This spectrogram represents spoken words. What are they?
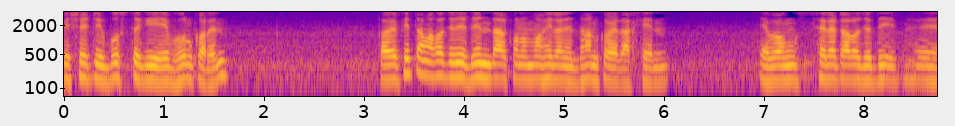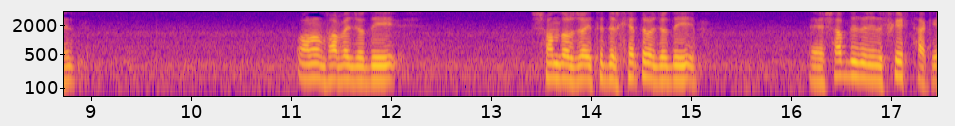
বিষয়টি বুঝতে গিয়ে ভুল করেন। তবে পিতামাতা যদি দিনদার কোনো মহিলা নির্ধারণ করে রাখেন এবং ছেলেটারও যদি অনুরূপভাবে যদি সৌন্দর্য ইত্যাদির ক্ষেত্রেও যদি সব দিকে যদি ফিট থাকে,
